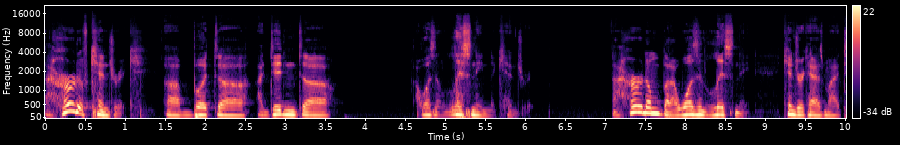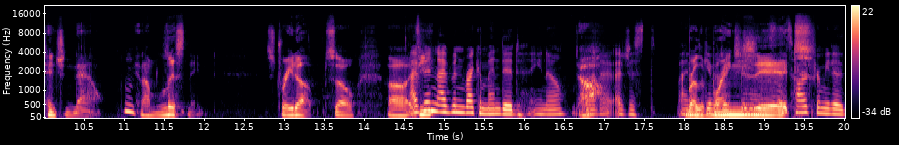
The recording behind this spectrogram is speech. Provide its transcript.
I heard of Kendrick, uh, but uh, I didn't. Uh, I wasn't listening to Kendrick. I heard him, but I wasn't listening. Kendrick has my attention now, Hmm. and I'm listening straight up. So, uh, I've you- been I've been recommended, you know, Oh. I, I just I Brother brings it, it. It's hard for me to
